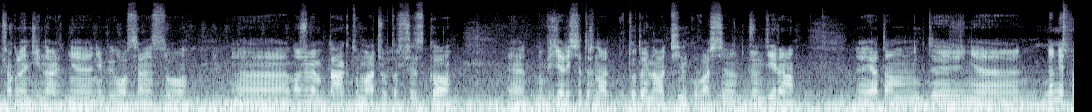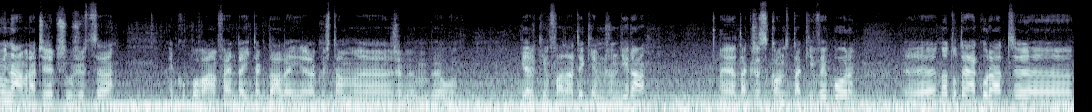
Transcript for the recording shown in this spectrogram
przy oględzinach nie, nie było sensu. E, No, żebym tak tłumaczył to wszystko. E, No, widzieliście też na, tutaj na odcinku właśnie John Deere'a. E, Ja tam nigdy nie, no nie wspominałem raczej, że przy używce kupowałem Fenda i tak dalej, jakoś tam, żebym był wielkim fanatykiem John Deere'a. E, Także skąd taki wybór? E, No tutaj akurat e,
